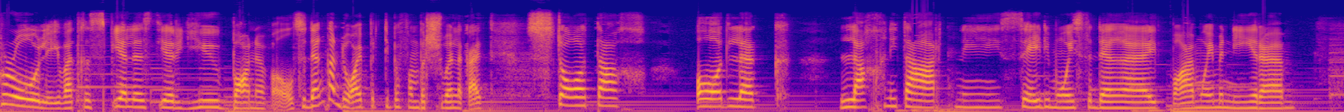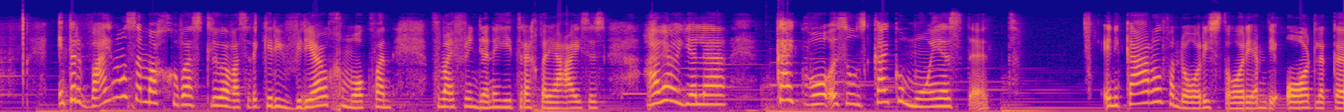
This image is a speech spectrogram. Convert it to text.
Crawley wat gespeel is deur Hugh Bonneville. So dink aan daai tipe van persoonlikheid. Statig, adelik, lag nie te hard nie, sê die mooiste dinge, het baie mooi maniere. En terwyl ons in Magubas Kloof was, het ek hierdie video gemaak van vir my vriendinne hier terug by die huis is. Hallo julle, kyk waar is ons? Kyk hoe mooi is dit. En die kerel van daardie stadium, die adelike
